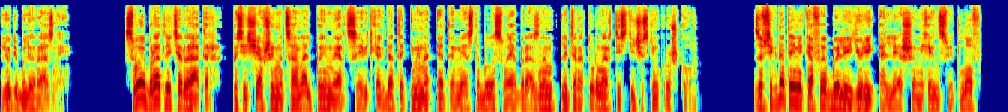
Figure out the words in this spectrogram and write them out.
Люди были разные. Свой брат-литератор, посещавший «Националь» по инерции, ведь когда-то именно это место было своеобразным литературно-артистическим кружком. Завсегдатаями кафе были Юрий Олеша, Михаил Светлов,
